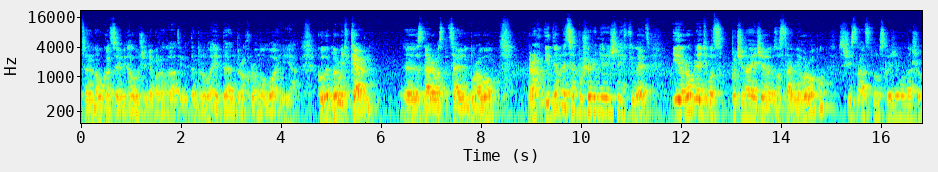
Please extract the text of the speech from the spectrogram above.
це не наука, це відгалудження, можна сказати, від дендрології, дендрохронологія. Коли беруть керн з дерева спеціальним буравом і дивляться по ширині річних кілець. І роблять, от, починаючи з останнього року, з 16-го, скажімо, нашого,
